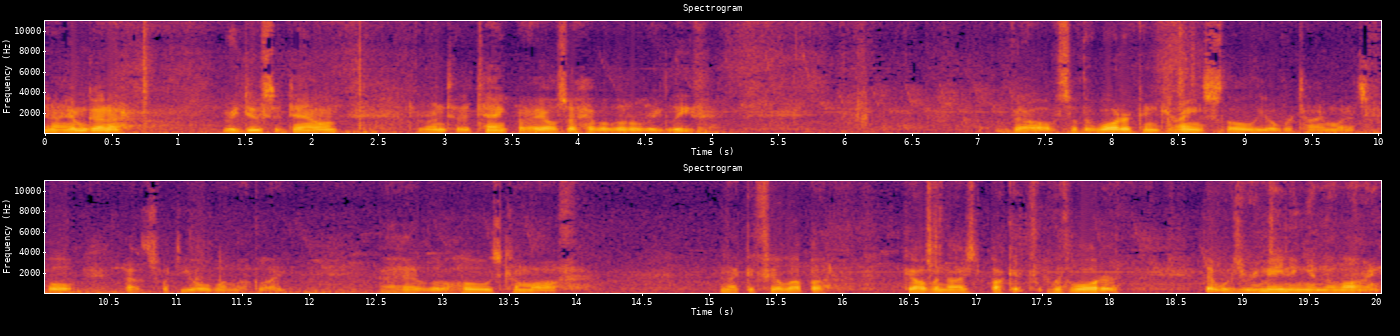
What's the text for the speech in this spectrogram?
And I am going to reduce it down to run to the tank, but I also have a little relief valve so the water can drain slowly over time when it's full. That's what the old one looked like. I had a little hose come off and I could fill up a galvanized bucket with water that was remaining in the line.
